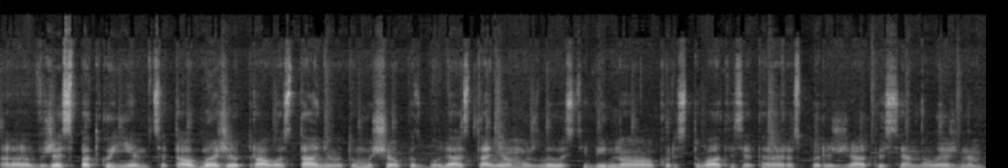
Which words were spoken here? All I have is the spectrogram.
е, вже спадкоємця та обмежує право останнього, тому що позбавляє останнього можливості вільно користуватися та розпоряджатися належним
